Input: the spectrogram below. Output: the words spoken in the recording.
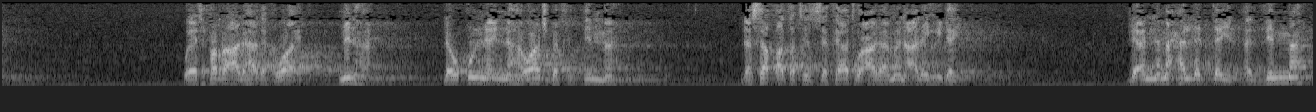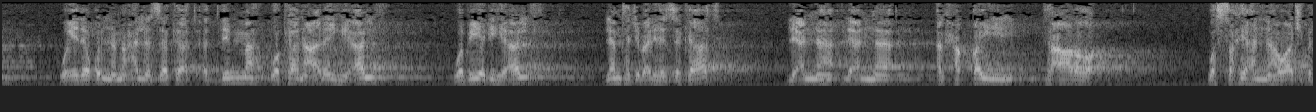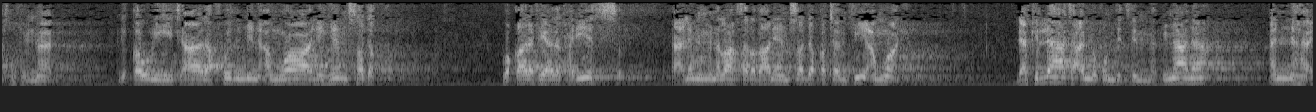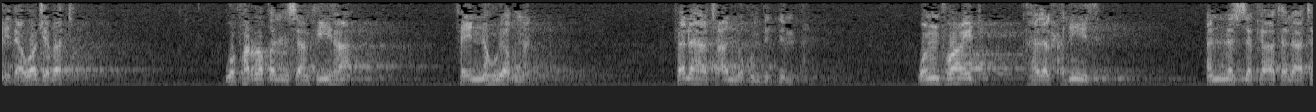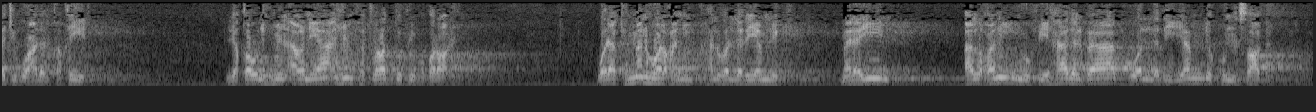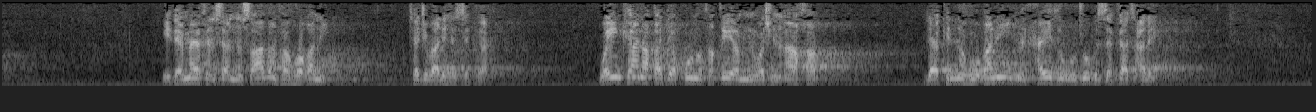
ويتفرع على هذا فوائد منها. لو قلنا إنها واجبة في الذمة لسقطت الزكاة على من عليه دين لأن محل الدين الذمة وإذا قلنا محل الزكاة الذمة وكان عليه ألف وبيده ألف لم تجب عليه الزكاة لأن لأن الحقين تعارضا والصحيح أنها واجبة في المال لقوله تعالى خذ من أموالهم صدقة وقال في هذا الحديث أعلمهم من الله افترض عليهم صدقة في أموالهم لكن لها تعلق بالذمة بمعنى أنها إذا وجبت وفرط الإنسان فيها فإنه يضمن فلها تعلق بالذمة. ومن فوائد هذا الحديث أن الزكاة لا تجب على الفقير لقوله من أغنيائهم فترد في فقرائهم. ولكن من هو الغني؟ هل هو الذي يملك ملايين؟ الغني في هذا الباب هو الذي يملك نصابا. إذا ملك الإنسان نصابا فهو غني تجب عليه الزكاة. وإن كان قد يكون فقيرا من وجه آخر لكنه غني من حيث وجوب الزكاة عليه.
